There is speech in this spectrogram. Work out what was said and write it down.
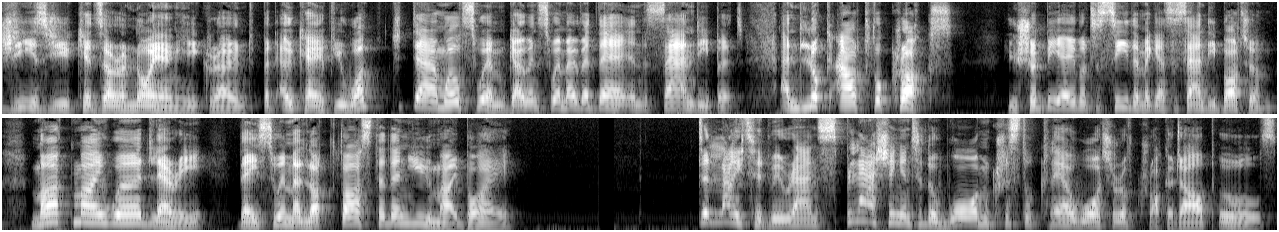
Geez, you kids are annoying, he groaned. But okay, if you want to damn well swim, go and swim over there in the sandy bit. And look out for crocs. You should be able to see them against the sandy bottom. Mark my word, Larry, they swim a lot faster than you, my boy. Delighted, we ran splashing into the warm, crystal clear water of crocodile pools,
